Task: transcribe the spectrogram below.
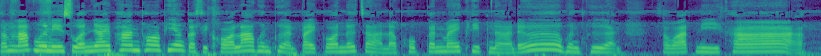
สำหรับมือนี้สวนยายพันพ่อเพียงกสิขอลาเพื่อนๆไปก่อนเด้อจ้าแล้วพบกันไม่คลิปหนาเด้อเพื่อนๆสวัสดีค่ะ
